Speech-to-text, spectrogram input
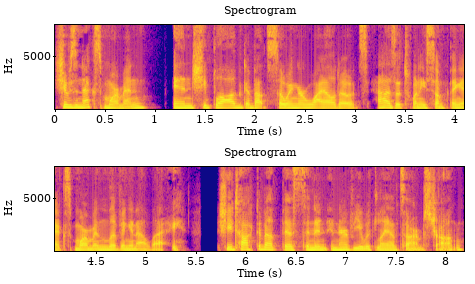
She was an ex Mormon and she blogged about sowing her wild oats as a 20 something ex Mormon living in LA. She talked about this in an interview with Lance Armstrong.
